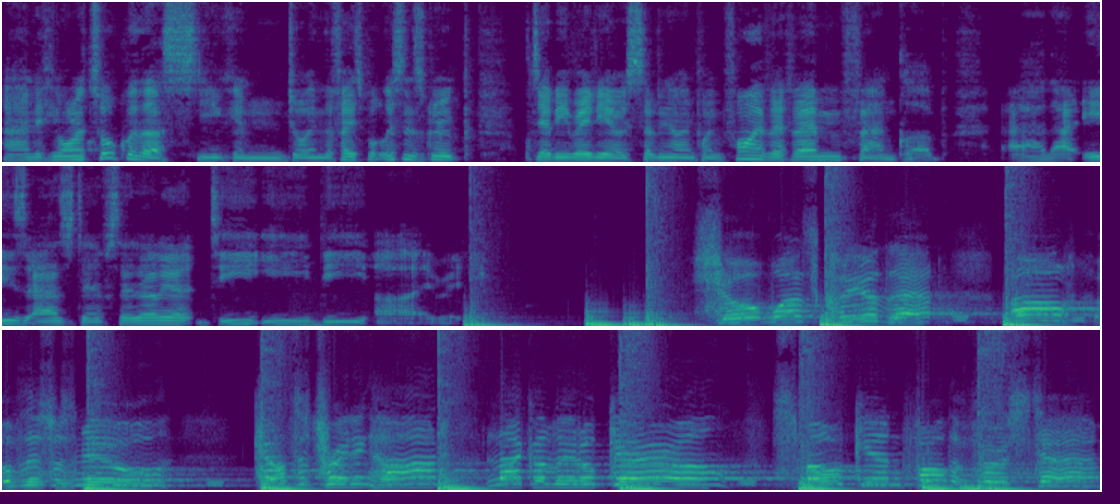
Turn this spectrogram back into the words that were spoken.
And if you want to talk with us, you can join the Facebook listeners group, Debi Radio 79.5 FM Fan Club. Uh, that is, as Dev said earlier, D E B I Radio. Sure was clear that all of this was new. Concentrating hard like a little girl smoking for the first time.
